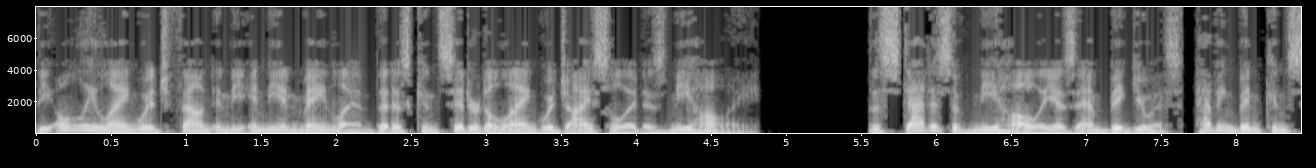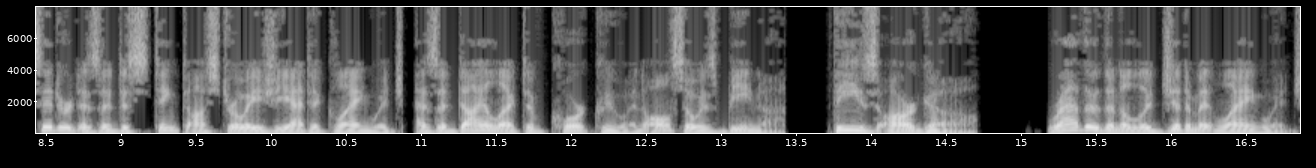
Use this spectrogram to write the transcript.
The only language found in the Indian mainland that is considered a language isolate is Nihali. The status of Nihali is ambiguous, having been considered as a distinct Austroasiatic language, as a dialect of Korku and also as being a thieves' argot rather than a legitimate language.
